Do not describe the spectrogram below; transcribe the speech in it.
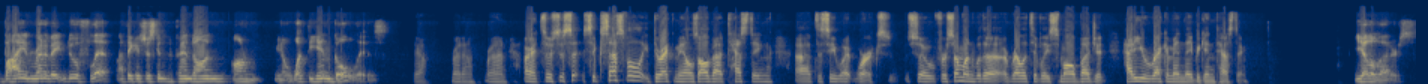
buy and renovate and do a flip. I think it's just going to depend on on you know what the end goal is. Yeah. Right on, right on. All right, so su- successful direct mail is all about testing uh, to see what works. So, for someone with a, a relatively small budget, how do you recommend they begin testing? yellow letters.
